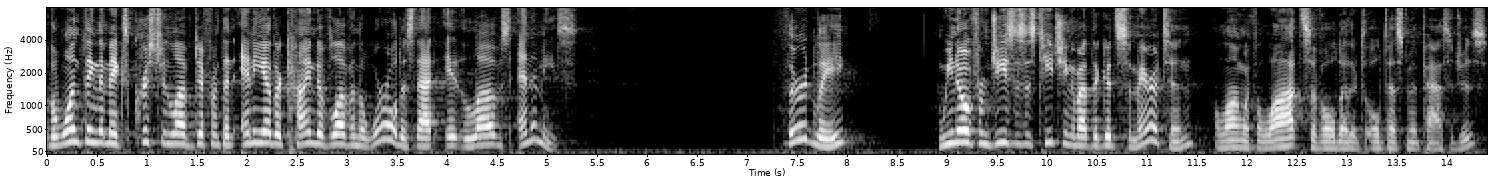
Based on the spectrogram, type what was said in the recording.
the one thing that makes Christian love different than any other kind of love in the world is that it loves enemies. Thirdly, we know from Jesus' teaching about the Good Samaritan, along with lots of old, other Old Testament passages,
